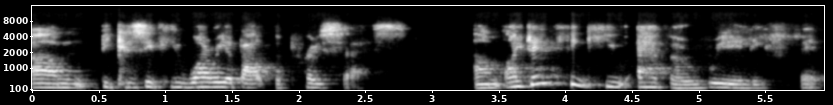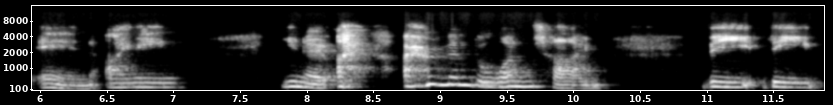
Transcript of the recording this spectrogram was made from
Um, because if you worry about the process, um, I don't think you ever really fit in. I mean, you know, I, I remember one time the the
